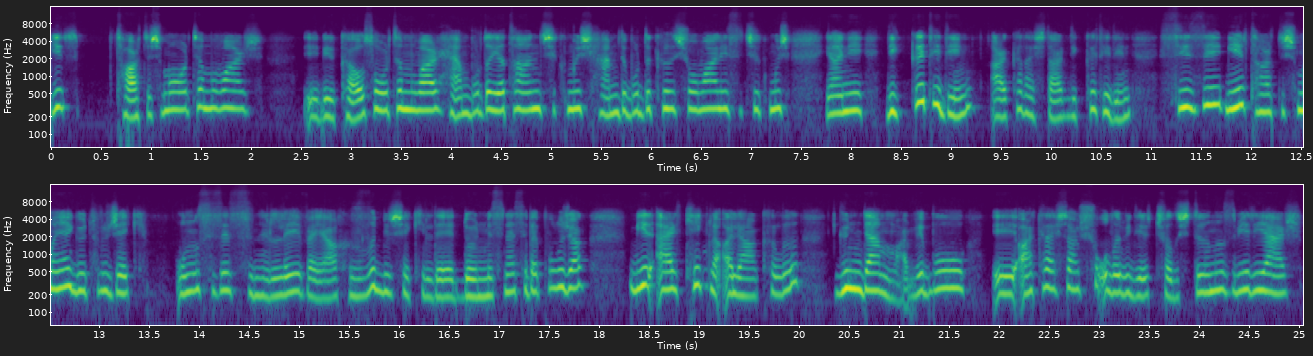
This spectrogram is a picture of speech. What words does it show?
bir tartışma ortamı var, e, bir kaos ortamı var. Hem burada yatağın çıkmış hem de burada kılıç şövalyesi çıkmış. Yani dikkat edin arkadaşlar dikkat edin. Sizi bir tartışmaya götürecek onun size sinirli veya hızlı bir şekilde dönmesine sebep olacak bir erkekle alakalı gündem var ve bu e, arkadaşlar şu olabilir çalıştığınız bir yer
